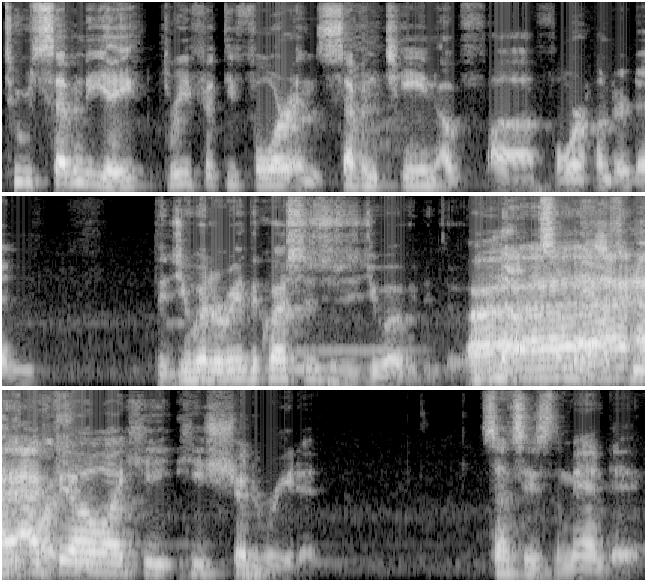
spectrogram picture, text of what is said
278, 354, and 17 of uh, 400. And Did you want to read the questions, or did you want me to do it? Uh, No, somebody asked me the I, I, I feel like he, he should read it since he's the mandate.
